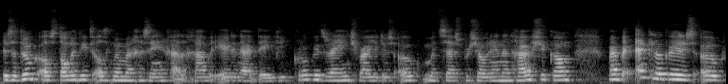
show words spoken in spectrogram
Dus dat doe ik als standaard niet als ik met mijn gezin ga. Dan gaan we eerder naar Davy Crockett Range, waar je dus ook met zes personen in een huisje kan. Maar bij Eklo kun je dus ook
